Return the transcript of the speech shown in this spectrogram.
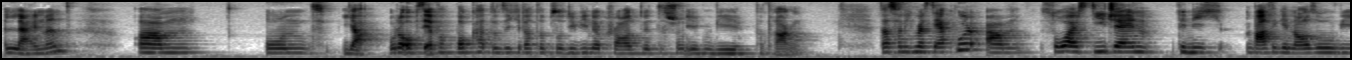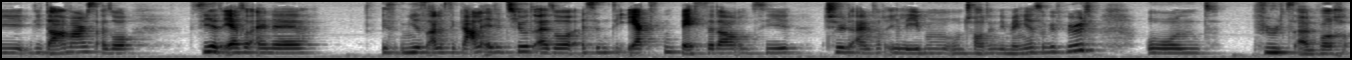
Alignment. Ähm, und ja, oder ob sie einfach Bock hat und sich gedacht hat, so die Wiener Crowd wird das schon irgendwie vertragen. Das fand ich mal sehr cool. Ähm, so als DJ, finde ich, war sie genauso wie, wie damals. Also sie hat eher so eine, ist, mir ist alles egal Attitude. Also es sind die ärgsten Bässe da und sie chillt einfach ihr Leben und schaut in die Menge so gefühlt und fühlt es einfach.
